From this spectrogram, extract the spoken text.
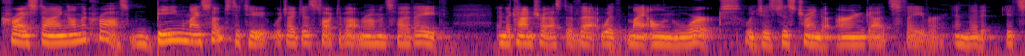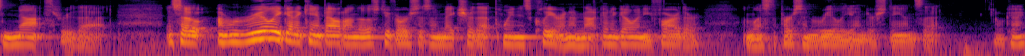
Christ dying on the cross, being my substitute, which I just talked about in Romans 5 8, and the contrast of that with my own works, which is just trying to earn God's favor, and that it, it's not through that. And so I'm really going to camp out on those two verses and make sure that point is clear, and I'm not going to go any farther unless the person really understands that. Okay?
